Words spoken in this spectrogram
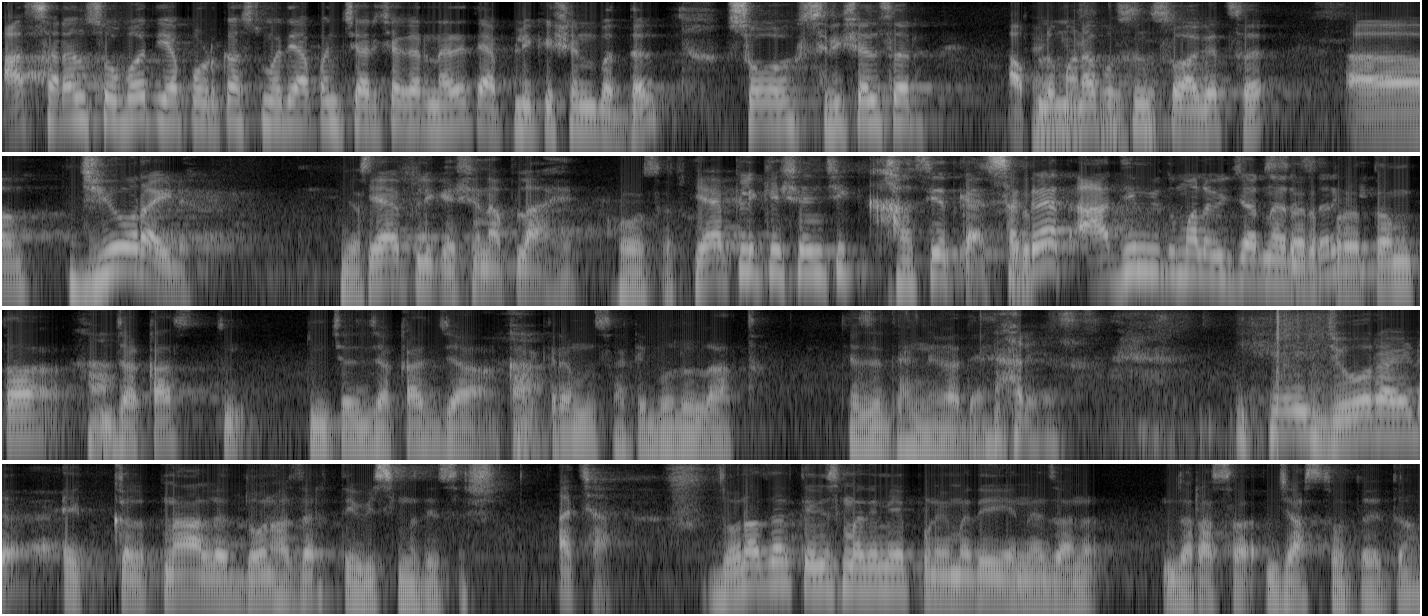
आज सरांसोबत या पॉडकास्टमध्ये आपण चर्चा करणार आहे त्या ॲप्लिकेशनबद्दल सो श्रीशैल सर आपलं मनापासून स्वागत सर जिओ राईड Yes, हे ॲप्लिकेशन आपलं आहे. हो सर या ॲप्लिकेशनची खासियत काय? सगळ्यात आधी मी तुम्हाला विचारणार सर प्रथमतः जकास तुम- तुमच्या जकास ज्या कार्यक्रमासाठी बोलवलात त्याचे धन्यवाद आहे. अरे हे जिओ राईड एक कल्पना आलं दोन हजार तेवीसमध्ये सर अच्छा. दोन हजार तेवीसमध्ये मी पुणेमध्ये येणं जाणं जरासं जास्त होतं इथं.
